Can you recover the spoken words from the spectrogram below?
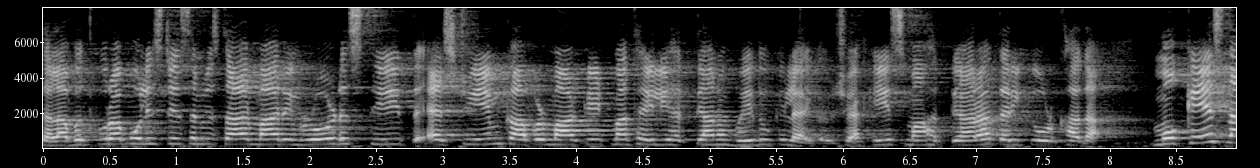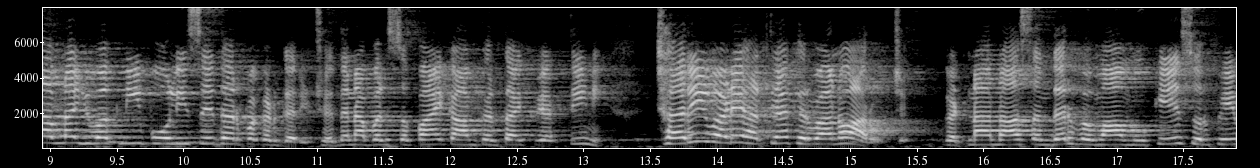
સલાબતપુરા પોલીસ સ્ટેશન વિસ્તારમાં રિંગ રોડ સ્થિત એસટીએમ કાપડ માર્કેટમાં થયેલી હત્યાનો ભેદ ઉકેલાઈ ગયો છે. આ કેસમાં હત્યારા તરીકે ઓળખાતા મુકેશ નામના યુવકની પોલીસે ધરપકડ કરી છે. તેના પર સફાઈ કામ કરતા એક વ્યક્તિની છરી વડે હત્યા કરવાનો આરોપ છે. ઘટનાના સંદર્ભમાં મુકેશ ઉર્ફે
